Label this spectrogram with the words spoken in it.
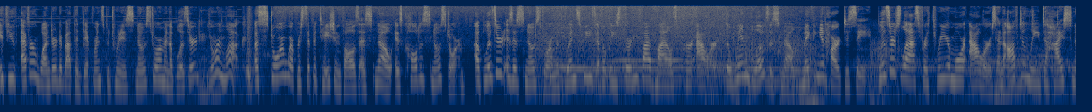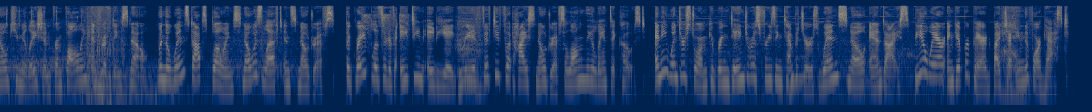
If you've ever wondered about the difference between a snowstorm and a blizzard, mm-hmm. you're in luck. A storm where precipitation falls as snow is called a snowstorm. A blizzard is a snowstorm with wind speeds of at least 35 miles per hour. The wind blows the snow, making it hard to see. Blizzards last for three or more hours and often lead to high snow accumulation from falling and drifting snow. When the wind stops blowing, snow is left in snowdrifts. The Great Blizzard of 1888 created 50 foot high snowdrifts along the Atlantic coast. Any winter storm can bring dangerous freezing temperatures, wind, snow, and ice. Be aware and get prepared by checking the oh. forecast.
